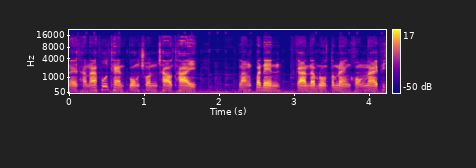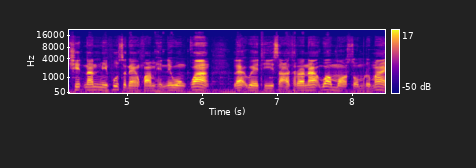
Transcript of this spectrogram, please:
ในฐานะผู้แทนปวงชนชาวไทย หลังประเด็นการดำรงตำแหน่งของนายพิชิตนั้นมีผู้แสดงความเห็นในวงกว้าง และเวทีสาธารณะว่าเหมาะสมหรือไม่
